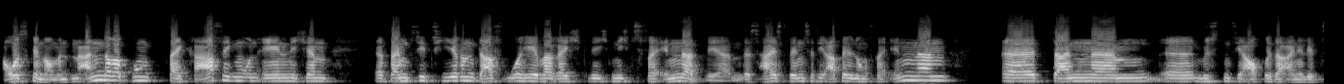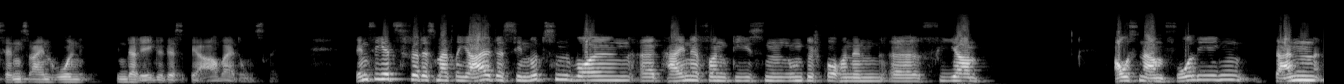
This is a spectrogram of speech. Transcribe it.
ausgenommen. Ein anderer Punkt bei Grafiken und Ähnlichem äh, beim Zitieren darf urheberrechtlich nichts verändert werden. Das heißt, wenn Sie die Abbildung verändern, äh, dann ähm, äh, müssten Sie auch wieder eine Lizenz einholen, in der Regel des Bearbeitungsrechts. Wenn Sie jetzt für das Material, das Sie nutzen wollen, keine von diesen nun besprochenen vier Ausnahmen vorliegen, dann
